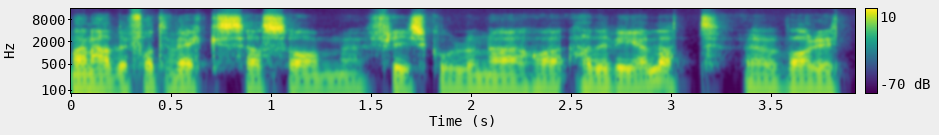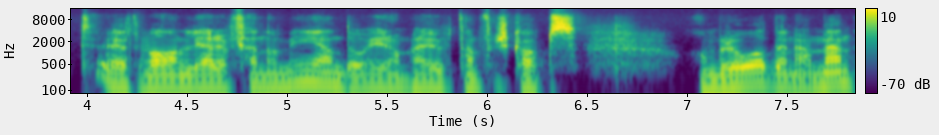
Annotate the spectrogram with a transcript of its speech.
man hade fått växa som friskolorna hade velat eh, varit ett vanligare fenomen då i de här utanförskapsområdena. Men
